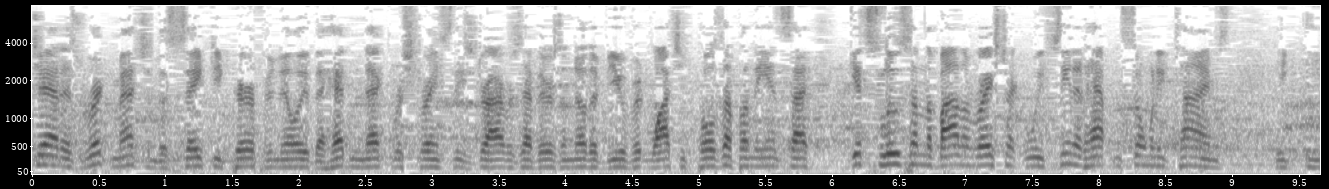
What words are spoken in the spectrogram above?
Chad, as Rick mentioned, the safety paraphernalia, the head and neck restraints these drivers have. There's another view of it. Watch, he pulls up on the inside, gets loose on the bottom of the racetrack. We've seen it happen so many times. He, he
